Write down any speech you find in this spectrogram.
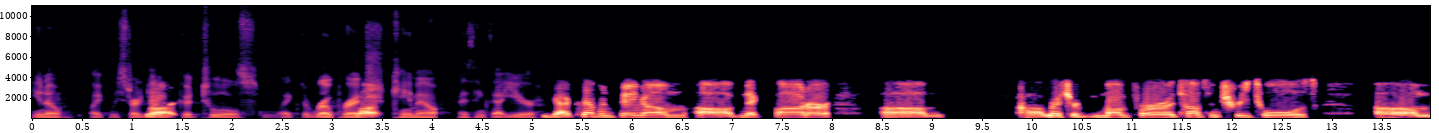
You know, like we started getting Right. good tools. Like the rope wrench Right. came out, I think that year. yeah, Kevin Bingham, uh, Nick Bonner, um, uh, Richard Mumford, Thompson Tree Tools, um,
